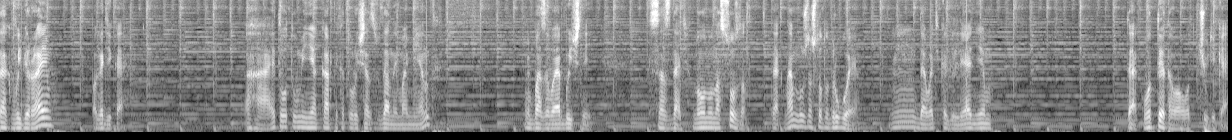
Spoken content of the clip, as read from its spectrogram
Так, выбираем. Погоди-ка. Ага, это вот у меня карты, которые сейчас в данный момент. Базовый обычный. Создать. Но он у нас создан. Так, нам нужно что-то другое. Давайте-ка глянем. Так, вот этого вот чудика.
